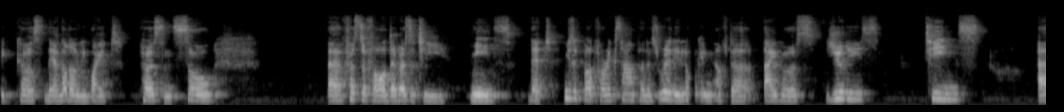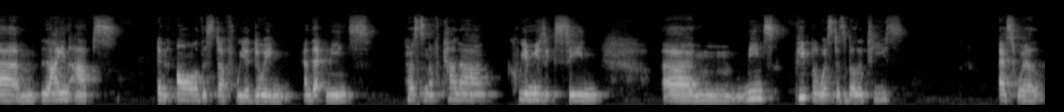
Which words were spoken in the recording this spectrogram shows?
because they are not only white persons. So uh, first of all, diversity means that Music Board, for example, is really looking after diverse juries, teams, um, lineups, and all the stuff we are doing. And that means person of color, queer music scene, um, means people with disabilities as well.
